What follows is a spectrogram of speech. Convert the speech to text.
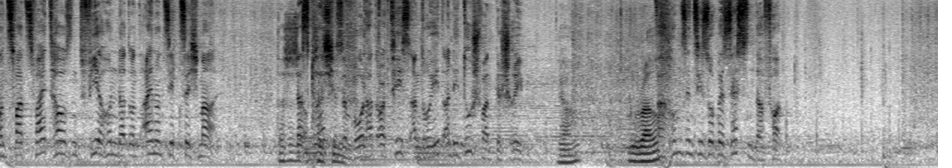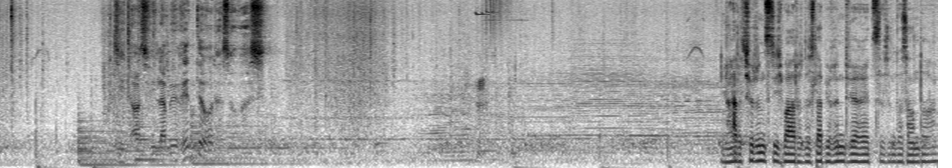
Und zwar 2471 Mal. Das ist Das gleiche. Symbol hat Ortiz Android an die Duschwand geschrieben. Ja. Und Ralph? Warum sind sie so besessen davon? Sieht aus wie Labyrinthe oder sowas. Ja, das führt uns nicht weiter. Das Labyrinth wäre jetzt das Interessantere.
